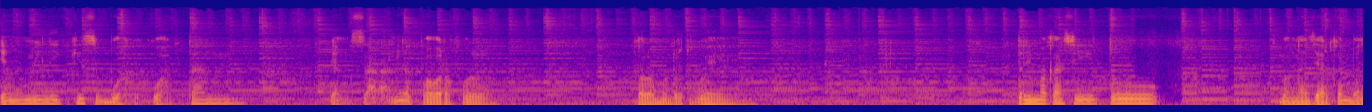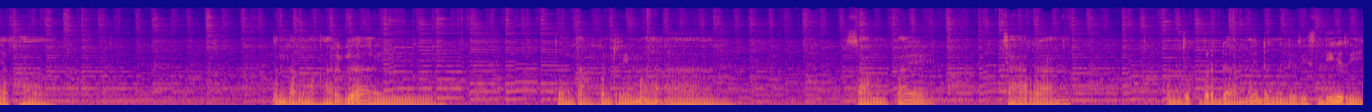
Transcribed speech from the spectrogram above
yang memiliki sebuah kekuatan yang sangat powerful. Kalau menurut gue, terima kasih itu mengajarkan banyak hal tentang menghargai, tentang penerimaan, sampai cara untuk berdamai dengan diri sendiri.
